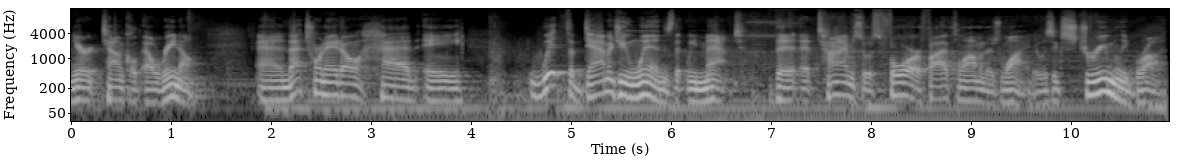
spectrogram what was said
near a town called El Reno. And that tornado had a width of damaging winds that we mapped that at times was four or five kilometers wide. It was extremely broad.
